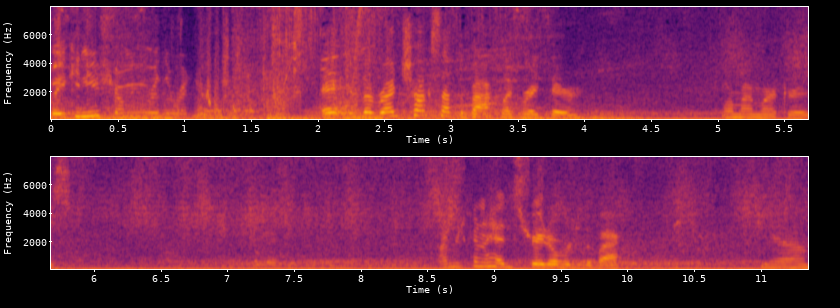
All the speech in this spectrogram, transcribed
Wait, can you show me where the red truck is? It, the red truck's at the back, like right there, where my marker is. I'm just gonna head straight over to the back. Yeah.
